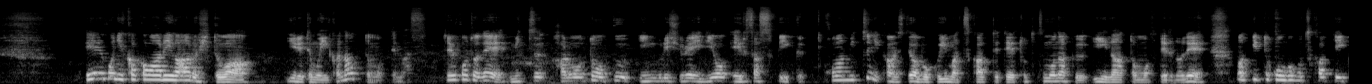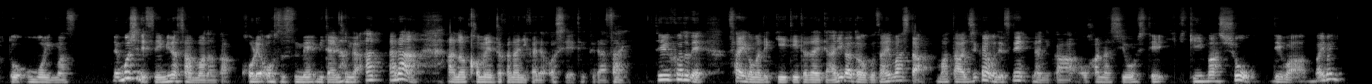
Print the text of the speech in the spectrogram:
英語に関わりがある人は入れてもいいかなと思ってます。ということで、3つ、 HelloTalk、 English Radio、 ELSA Speak。この3つに関しては僕今使ってて、とてつもなくいいなと思ってるので、まあ、きっと今後も使っていくと思います。でもしですね、皆さんもなんか、これおすすめみたいなのがあったら、あの、コメントか何かで教えてください。ということで、最後まで聞いていただいてありがとうございました。また次回もですね、何かお話をしていきましょう。では、バイバイ。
